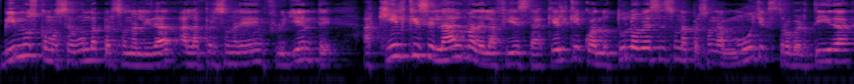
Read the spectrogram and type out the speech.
vimos como segunda personalidad a la personalidad influyente, aquel que es el alma de la fiesta, aquel que cuando tú lo ves es una persona muy extrovertida,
